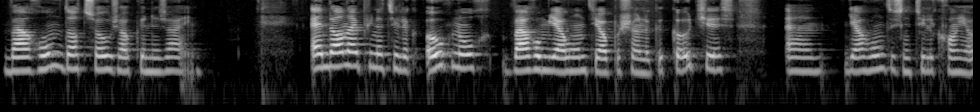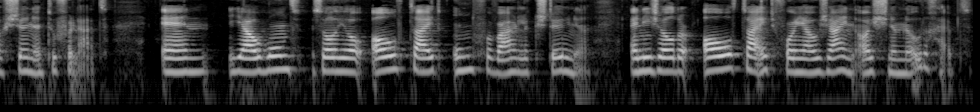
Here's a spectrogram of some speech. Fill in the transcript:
waarom dat zo zou kunnen zijn. En dan heb je natuurlijk ook nog waarom jouw hond jouw persoonlijke coach is. Um, jouw hond is natuurlijk gewoon jouw steun en toeverlaat. En jouw hond zal jou altijd onvoorwaardelijk steunen. En die zal er altijd voor jou zijn als je hem nodig hebt.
